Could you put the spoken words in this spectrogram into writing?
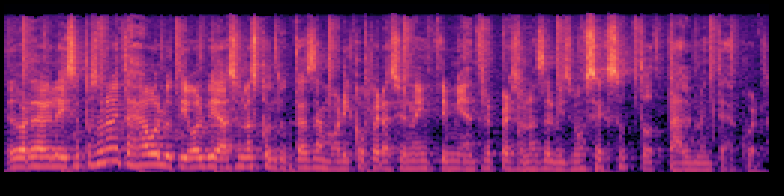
Eduardo le dice: Pues una ventaja evolutiva olvidada son las conductas de amor y cooperación e intimidad entre personas del mismo sexo. Totalmente de acuerdo.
